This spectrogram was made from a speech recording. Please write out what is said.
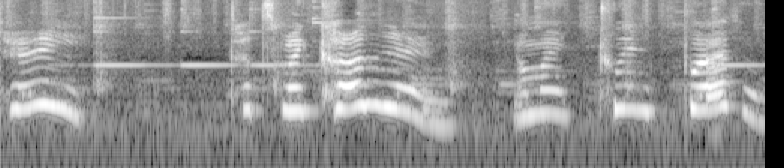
Hey, that's my cousin and my twin brother.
